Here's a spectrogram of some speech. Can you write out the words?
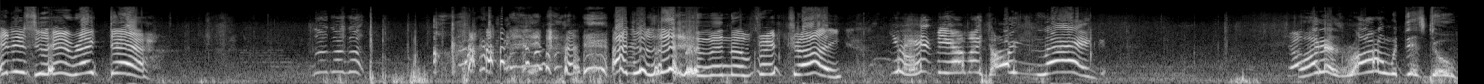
It is to hit right there. Look, look, look. I just hit him in the first try. You hit me on my dog's leg. What is wrong with this dude?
